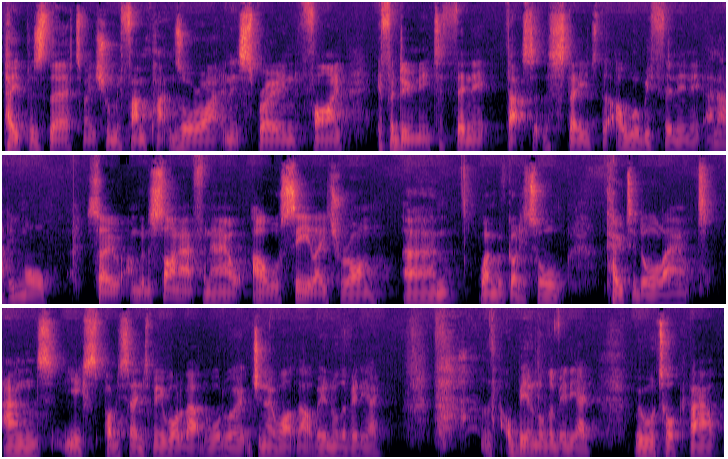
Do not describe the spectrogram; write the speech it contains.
papers there to make sure my fan pattern's all right and it's spraying fine. If I do need to thin it, that's at the stage that I will be thinning it and adding more. So I'm going to sign out for now. I will see you later on um, when we've got it all coated all out. And you're probably saying to me, what about the woodwork? Do you know what? That'll be another video. That'll be another video. We will talk about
